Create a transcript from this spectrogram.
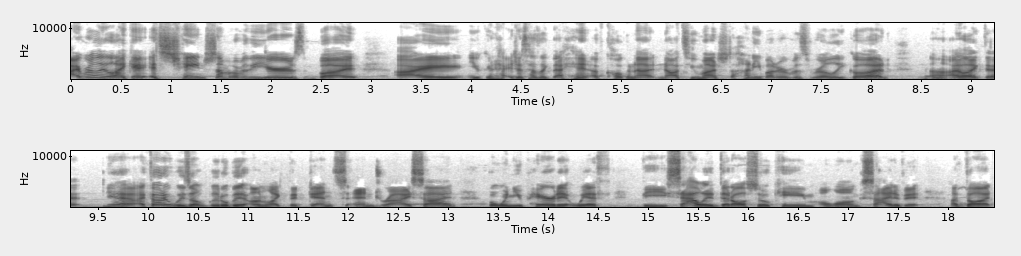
I really like it. It's changed some over the years, but I you can it just has like that hint of coconut, not too much. The honey butter was really good. Uh, I liked it. Yeah, I thought it was a little bit on like the dense and dry side, but when you paired it with the salad that also came alongside of it, I thought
